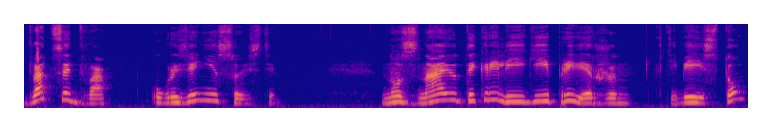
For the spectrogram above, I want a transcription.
22. Угрызение совести. Но знаю, ты к религии привержен. В тебе есть то,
